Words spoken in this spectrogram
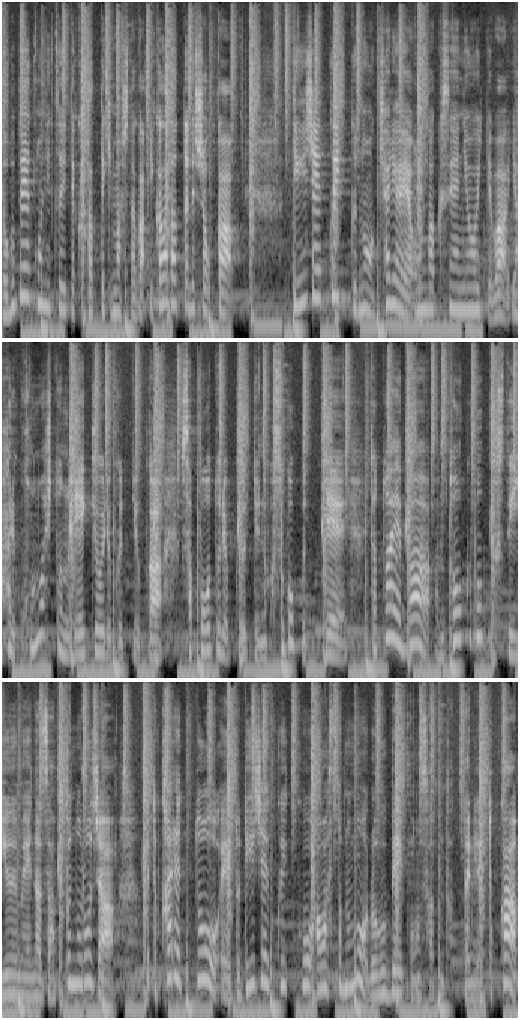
ロブ・ベーコンについて語ってきましたがいかがだったでしょうか？DJ クイックのキャリアや音楽性においてはやはりこの人の影響力っていうかサポート力っていうのがすごくって例えばあのトークボックスで有名なザップのロジャー、えっと、彼と,、えっと DJ クイックを合わせたのもロブ・ベーコンさんだったりだとか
